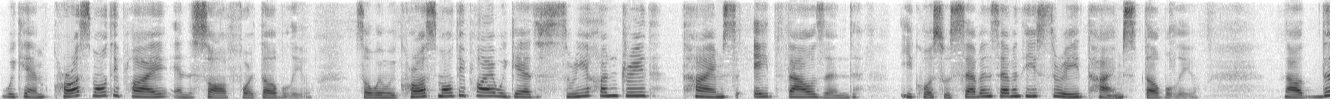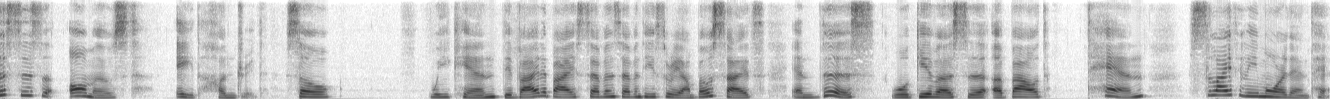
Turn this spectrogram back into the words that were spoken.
we can cross multiply and solve for W. So when we cross multiply, we get 300 times 8,000 equals to 773 times W. Now this is almost 800. So we can divide it by 773 on both sides and this will give us about 10, slightly more than 10.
